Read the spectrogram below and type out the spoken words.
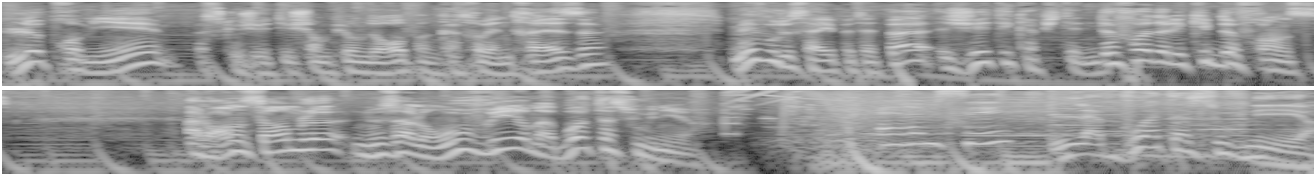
le premier, parce que j'ai été champion d'Europe en 93. Mais vous le savez peut-être pas, j'ai été capitaine deux fois de l'équipe de France. Alors ensemble, nous allons ouvrir ma boîte à souvenirs. RMC, La boîte à souvenirs.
